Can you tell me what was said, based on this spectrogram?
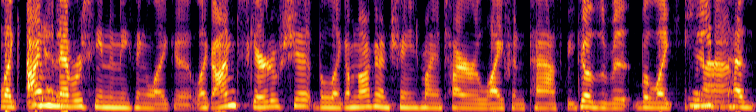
Like, I I've get it. never seen anything like it. Like, I'm scared of shit, but, like, I'm not gonna change my entire life and path because of it. But, like, he Yeah. has,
